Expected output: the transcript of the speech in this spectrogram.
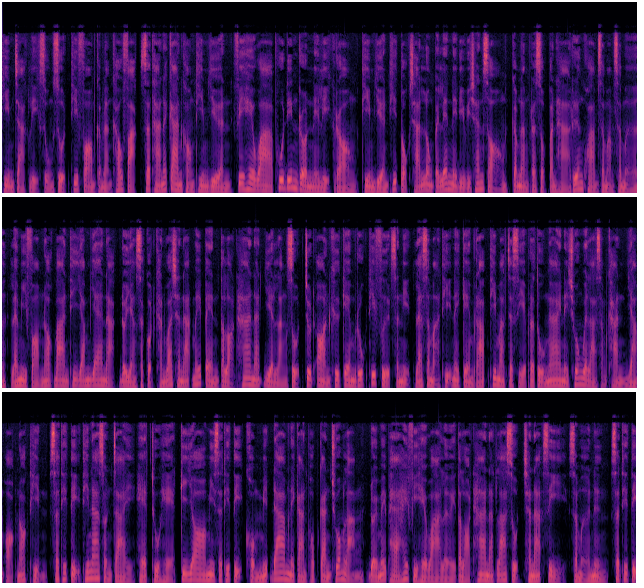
ทีมจากหลีกสูงสุดที่ฟอร์มกำลังเข้าฝัก สถานการณ์ของทีมเยือนฟิเฮวาผู้ดิ้นรนในหลีกรอง ทีมเยือนที่ตกชั้นลงไปเล่นในดิวิชั่น 2กำลังประสบปัญหาเรื่องความสม่ำเสมอ และมีฟอร์มนอกบ้านที่ย่ำแย่หนัก โดยยังสะกดคันว่าชนะไม่เป็นตลอด 5 นัดเยือนหลังสุด จุดอ่อนคือเกมรุกที่ฝืดสนิท และสมาธิในเกมรับที่มักจะเสียประตูง่ายในช่วงเวลาสำคัญยามออกนอกถิ่น สถิติที่น่าสนใจ head to head กิยอมีสถิติข่มมิดด้ามในการพบกันช่วงหลัง โดยไม่แพ้ให้ฟีเฮวาเลยตลอด 5 นัดล่าสุด ชนะ 4 เสมอ 1 สถิติ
